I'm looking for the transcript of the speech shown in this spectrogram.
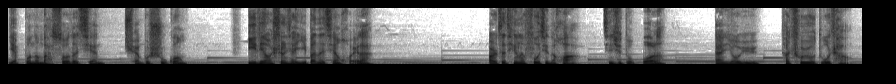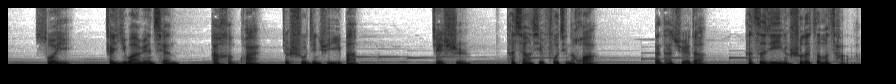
也不能把所有的钱全部输光，一定要剩下一半的钱回来。”儿子听了父亲的话，进去赌博了，但由于他出入赌场，所以这一万元钱他很快就输进去一半。这时，他想起父亲的话，但他觉得他自己已经输得这么惨了，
